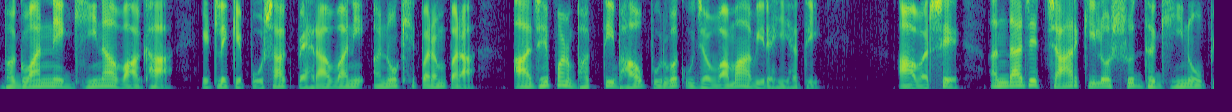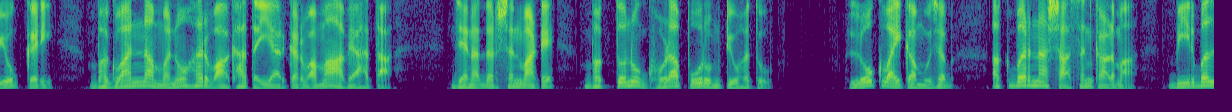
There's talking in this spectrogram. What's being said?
ભગવાનને ઘીના વાઘા એટલે કે પોશાક પહેરાવવાની અનોખી પરંપરા આજે પણ ભક્તિભાવપૂર્વક ઉજવવામાં આવી રહી હતી. આ વર્ષે અંદાજે ચાર કિલો શુદ્ધ ઘીનો ઉપયોગ કરી ભગવાનના મનોહર વાઘા તૈયાર કરવામાં આવ્યા હતા, જેના દર્શન માટે ભક્તોનું ઘોડાપૂર ઉમટ્યું હતું. લોકવાયકા મુજબ અકબરના શાસનકાળમાં બીરબલ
